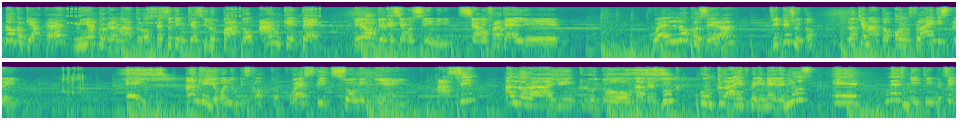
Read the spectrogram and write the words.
non copiate, eh? Mi ha programmato lo stesso team che ha sviluppato anche te. È ovvio che siamo simili, siamo fratelli e... Quello cos'era? Ti è piaciuto? L'ho chiamato On Fly Display. Ehi, anche io voglio un biscotto. Questi sono i miei. Ah sì? Allora io includo un address book, un client per email e news e NetMeeting. Sì,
